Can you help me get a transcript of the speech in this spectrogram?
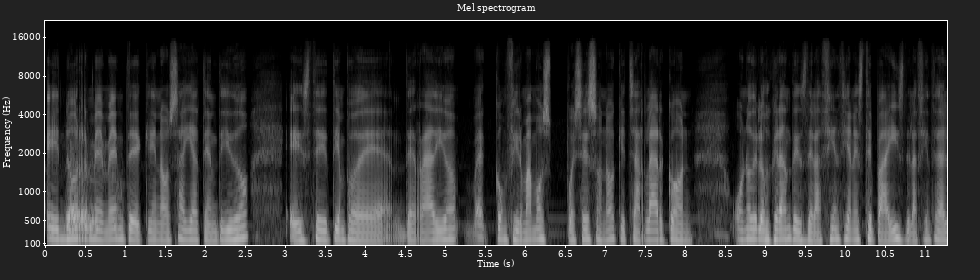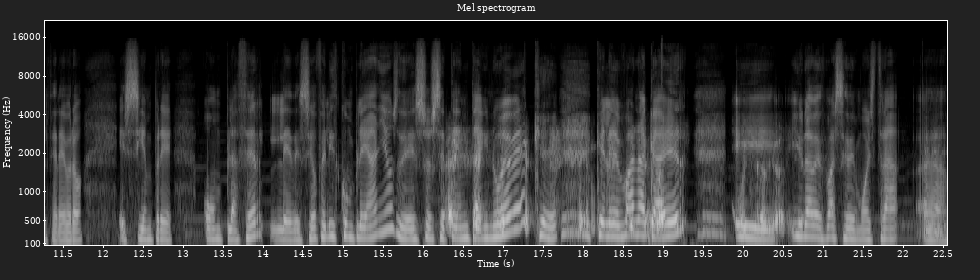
enormemente que nos haya atendido este tiempo de, de radio. Eh, confirmamos pues eso, ¿no? Que charlar con uno de los grandes de la ciencia en este país, de la ciencia del cerebro, es siempre un placer. Le deseo feliz cumpleaños de esos 79 que, que le van a caer y, una vez más se demuestra ah,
